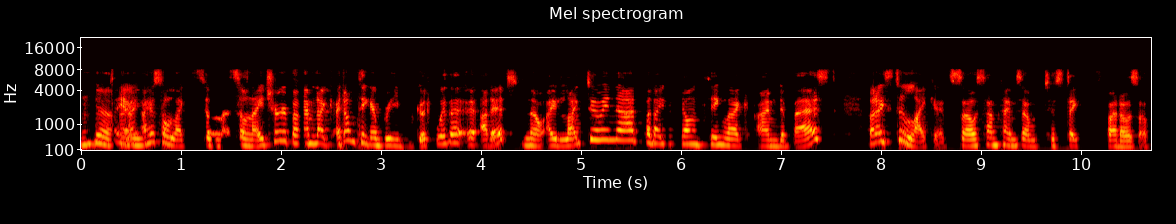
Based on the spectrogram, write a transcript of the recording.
Mm-hmm. Yeah, I, I, also like still, still nature, but I'm like I don't think I'm really good with it at it. No, I like doing that, but I don't think like I'm the best. But I still like it. So sometimes I would just take photos of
